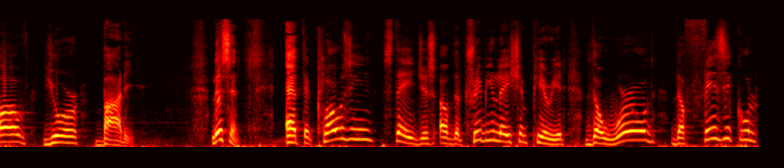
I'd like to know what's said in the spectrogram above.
of your body. Listen, at the closing stages of the tribulation period, the world, the physical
